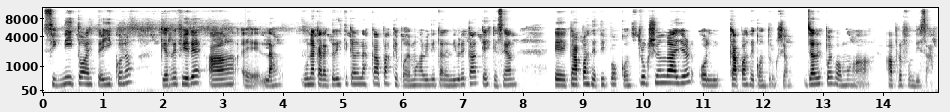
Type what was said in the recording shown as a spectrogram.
signito, a este icono que refiere a eh, las una característica de las capas que podemos habilitar en LibreCAD, que es que sean eh, capas de tipo Construction Layer o capas de construcción. Ya después vamos a profundizar.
